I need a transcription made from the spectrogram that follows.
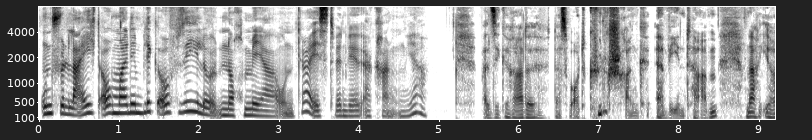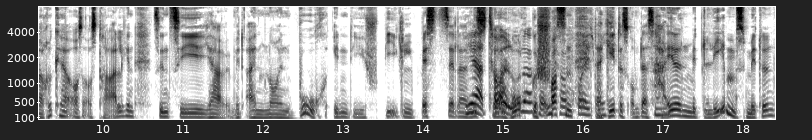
und vielleicht auch mal den Blick auf Seele noch mehr und Geist, wenn wir erkranken, ja. Weil Sie gerade das Wort Kühlschrank erwähnt haben. Nach Ihrer Rückkehr aus Australien sind Sie ja mit einem neuen Buch in die Spiegel-Bestsellerliste Ja, hochgeschossen. Da geht es um das Heilen mit Lebensmitteln.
